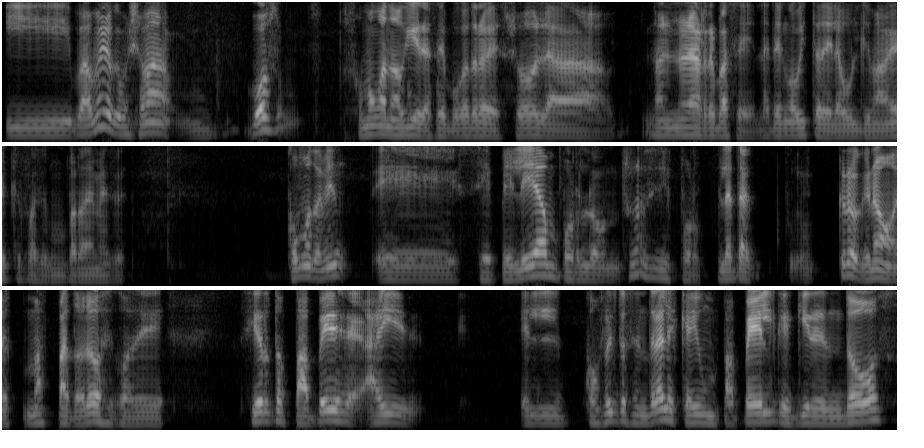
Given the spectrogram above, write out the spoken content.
Y para mí lo que me llama, vos sumó cuando quieras, eh, porque otra vez, yo la no, no la repasé, la tengo vista de la última vez, que fue hace un par de meses. Como también eh, se pelean por lo, yo no sé si es por plata, creo que no, es más patológico, de ciertos papeles, hay, el conflicto central es que hay un papel que quieren dos,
